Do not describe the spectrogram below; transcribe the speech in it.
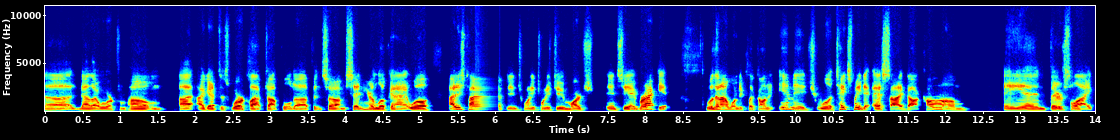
Uh, now that I work from home, I, I got this work laptop pulled up, and so I'm sitting here looking at it. Well, I just typed in 2022 March NCA bracket. Well, then I wanted to click on an image. Well, it takes me to si.com, and there's like,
